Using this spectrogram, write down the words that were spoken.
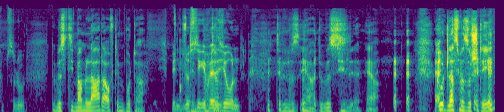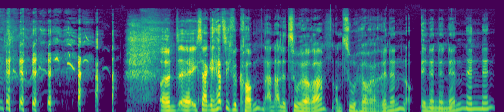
Absolut. Du bist die Marmelade auf dem Butter. Ich bin die lustige? Version. Lust- ja, du bist die, ja. Gut, lassen wir so stehen. Und äh, ich sage herzlich willkommen an alle Zuhörer und Zuhörerinnen, innen,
